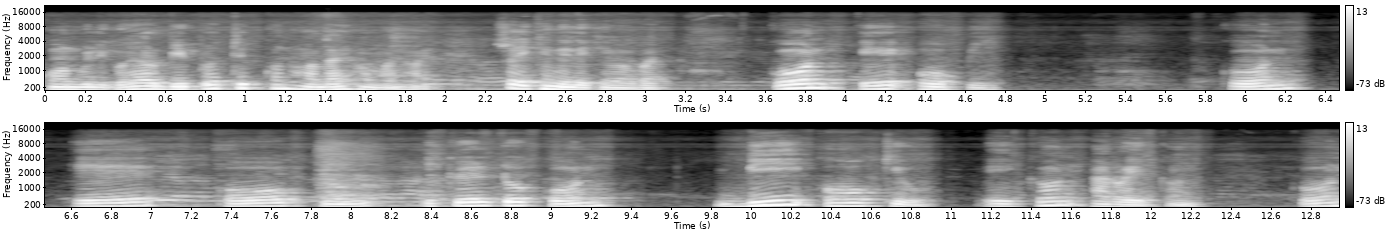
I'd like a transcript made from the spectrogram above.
কোণ বুলি কয়। আৰু বিপৰীত কোণ সদায় সমান হয়। চ' এইখিনি লিখিম এবাৰ। কোণ এ অ' পি কোণ A O' P equal to কোণ বি অ' কিউ এই কোণ আৰু এই কোণ। কোণ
